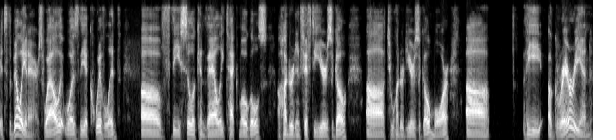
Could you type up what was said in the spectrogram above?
it's the billionaires. Well, it was the equivalent of the Silicon Valley tech moguls 150 years ago, uh, 200 years ago, more. Uh, the agrarian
